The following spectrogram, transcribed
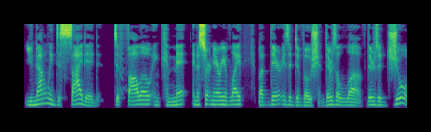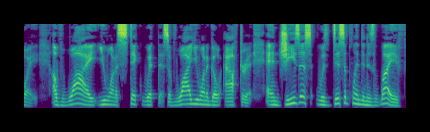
you've not only decided to follow and commit in a certain area of life, but there is a devotion, there's a love, there's a joy of why you want to stick with this, of why you want to go after it. And Jesus was disciplined in his life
